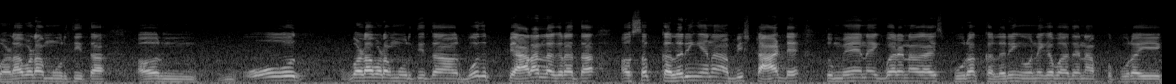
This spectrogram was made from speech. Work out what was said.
बड़ा बड़ा मूर्ति था। और बहुत बड़ा बड़ा मूर्ति था और बहुत प्यारा लग रहा था और सब कलरिंग है ना, अभी स्टार्ट है। तो मैं ना एक बार है ना गाइस पूरा कलरिंग होने के बाद है ना, आपको पूरा ये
